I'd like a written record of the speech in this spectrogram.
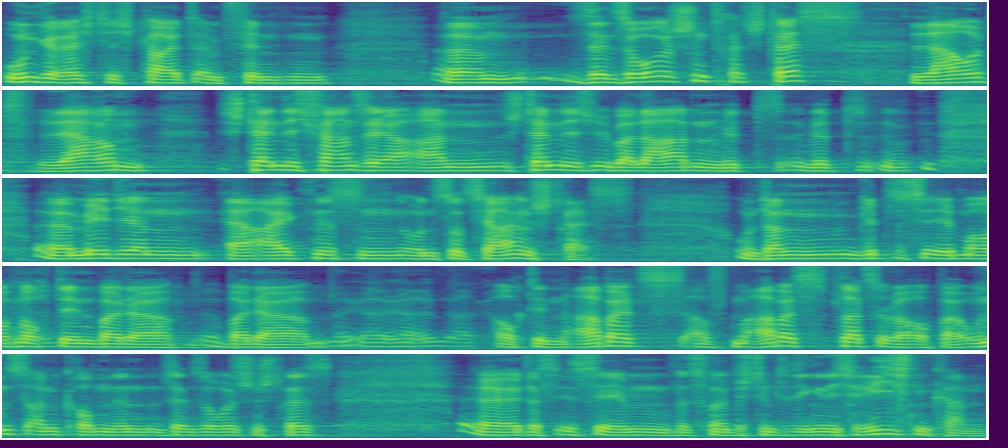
Ungerechtigkeit empfinden ähm, sensorischen Stress, laut, Lärm, ständig Fernseher an, ständig überladen mit, mit äh, Medienereignissen und sozialen Stress. Und dann gibt es eben auch noch den bei der, bei der, äh, auch den Arbeits, auf dem Arbeitsplatz oder auch bei uns ankommenden sensorischen Stress. Äh, das ist eben, dass man bestimmte Dinge nicht riechen kann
